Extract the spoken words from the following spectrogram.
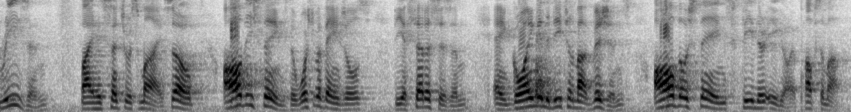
reason by his sensuous mind. So all these things, the worship of angels, the asceticism, and going into detail about visions, all those things feed their ego. It puffs them up.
